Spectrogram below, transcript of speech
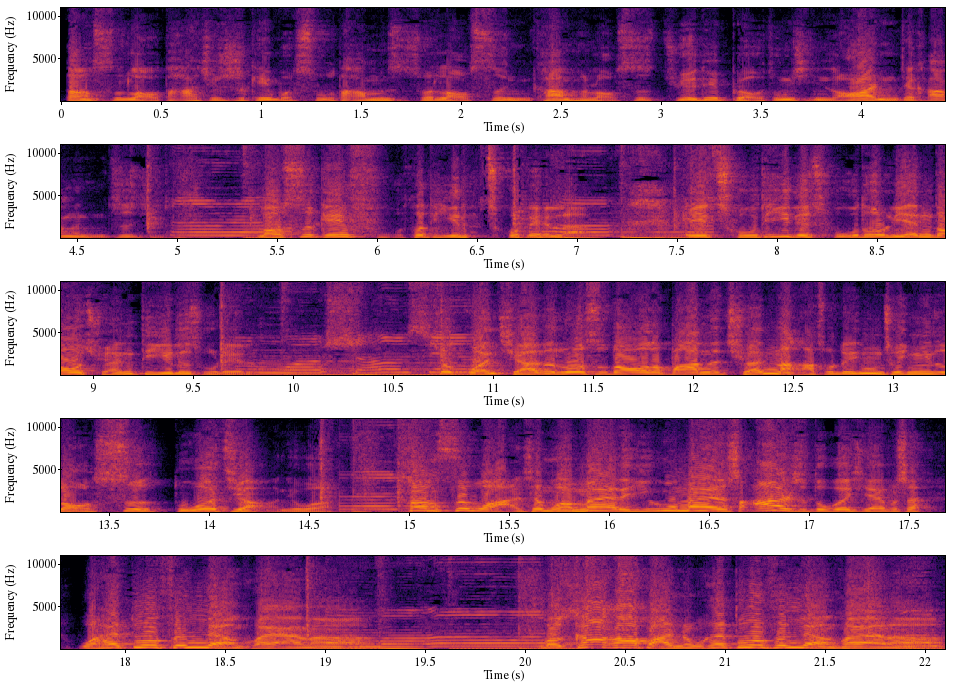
当时老大就是给我竖大拇指，说老四，你看看老四绝对表忠心。老二，你再看看你自己。老四给斧头提了出来了，给锄地的锄头、镰刀全提了出来了。这管钳子、螺丝刀子、扳子全拿出来。你说你老四多讲究啊！当时晚上我卖了，一共卖的是二十多块钱，不是？我还多分两块呢。我嘎嘎板着，我还多分两块呢。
